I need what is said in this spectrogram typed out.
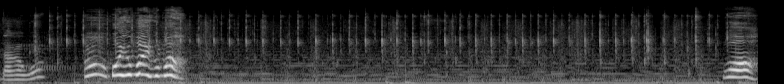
나가고. 어, 어, 이거 뭐야, 이거 뭐야? 와,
